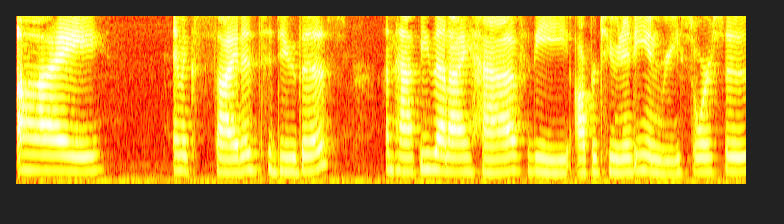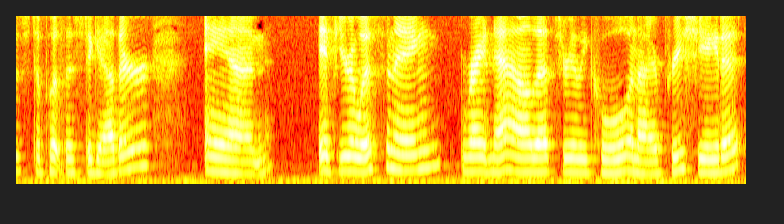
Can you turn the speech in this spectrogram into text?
I am excited to do this. I'm happy that I have the opportunity and resources to put this together. And if you're listening right now, that's really cool and I appreciate it.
